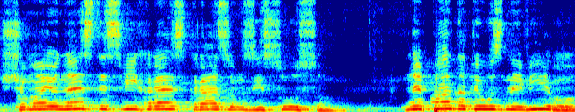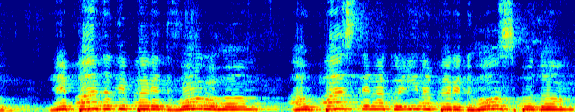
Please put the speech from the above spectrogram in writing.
що маю нести свій хрест разом з Ісусом, не падати у зневіру, не падати перед ворогом, а впасти на коліна перед Господом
